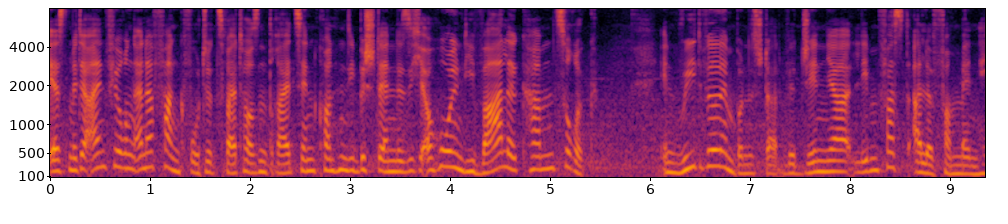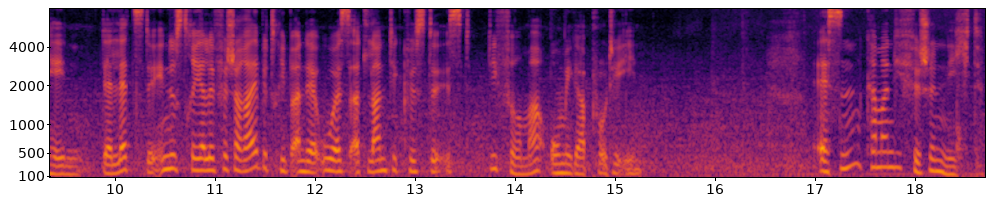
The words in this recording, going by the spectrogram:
Erst mit der Einführung einer Fangquote 2013 konnten die Bestände sich erholen. Die Wale kamen zurück. In Reedville im Bundesstaat Virginia leben fast alle vom Menhaden. Der letzte industrielle Fischereibetrieb an der US-Atlantikküste ist die Firma Omega Protein. Essen kann man die Fische nicht.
